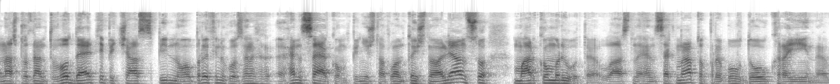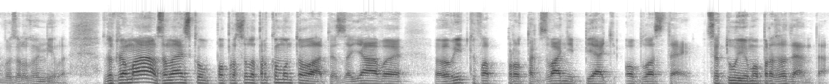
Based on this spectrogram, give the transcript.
наш президент в Одеті під час спільного брифінгу з генсеком Північно-Атлантичного альянсу Марком Рюте. Власне, генсек НАТО прибув до України. Ви зрозуміли. Зокрема, Зеленського попросили прокоментувати заяви Віткофа про так звані п'ять областей. Цитуємо президента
